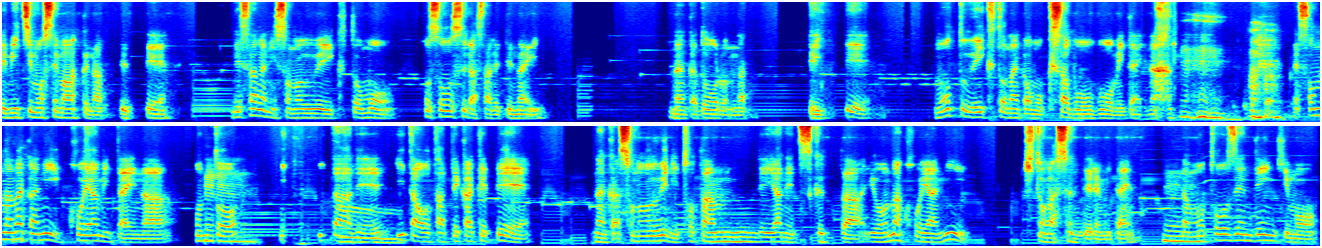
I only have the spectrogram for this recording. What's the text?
で道も狭くなってって、で、さらにその上行くともう舗装すらされてない、なんか道路になっていって、もっと上行くとなんかもう草ぼうぼうみたいな、でそんな中に小屋みたいな、本当、うん板でうん板を立てかけてなんかその上にトタンで屋根作ったような小屋に人が住んでるみたいな。だもう当然電気も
